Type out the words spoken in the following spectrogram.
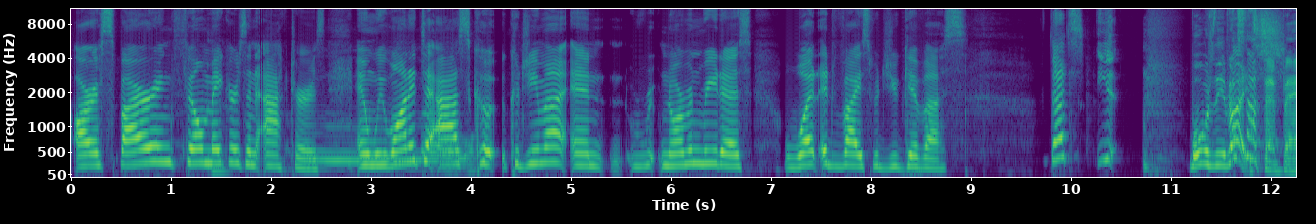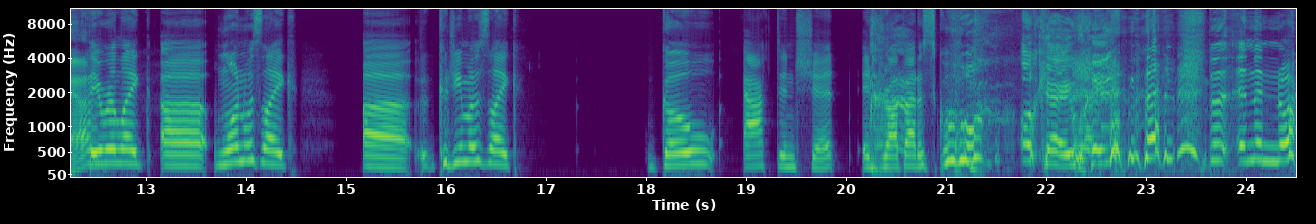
are aspiring filmmakers and actors, and we wanted to ask Ko- Kojima and R- Norman Reedus, what advice would you give us? That's. Yeah. What was the advice? That's not that bad. They were like, uh, one was like, uh, Kojima was like, go act and shit and drop out of school. Okay, wait. and then the and then Norm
